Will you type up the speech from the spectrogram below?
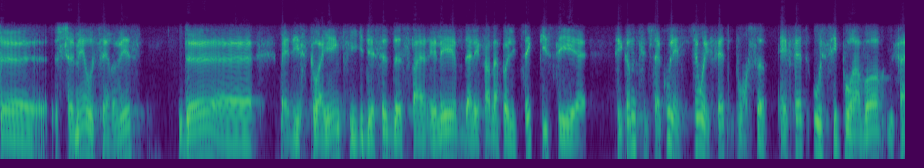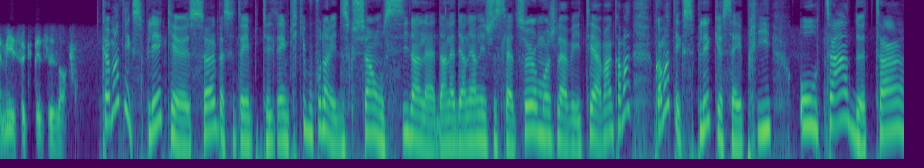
se, met au service de euh, ben, des citoyens qui décident de se faire élire, d'aller faire de la politique. Puis c'est euh, c'est comme si tout à coup l'institution est faite pour ça. Est faite aussi pour avoir une famille et s'occuper de ses enfants. Comment t'expliques euh, ça, parce que tu impliqué beaucoup dans les discussions aussi dans la, dans la dernière législature, moi je l'avais été avant. Comment comment t'expliques que ça ait pris autant de temps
